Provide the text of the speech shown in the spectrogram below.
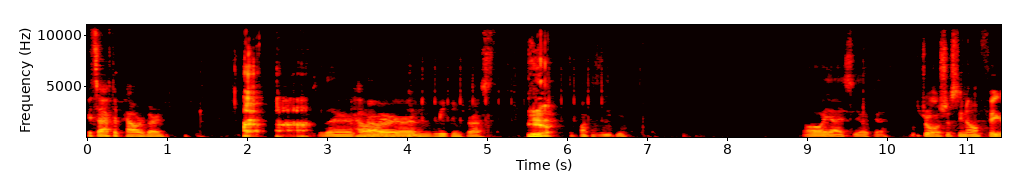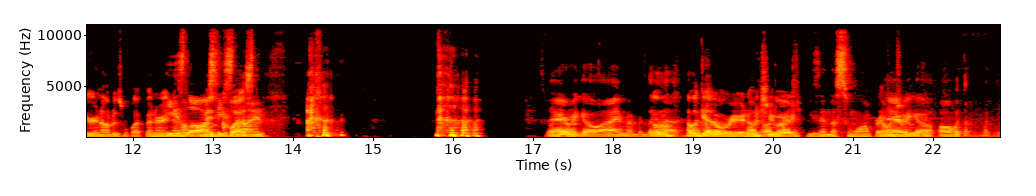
It's after power guard. So there, Power, power, guard, guard. and leaping thrust. What the fuck is leaping? Oh, yeah, I see. Okay. Joel's just, you know, figuring out his weapon right he's now. lost. mid-quest. He's lying. There we go. I remember. Look Oh, at that. he'll Watch. get over here, Watch, don't you watch, worry. He's in the swamp right now. There we go. Oh, what the? What the?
